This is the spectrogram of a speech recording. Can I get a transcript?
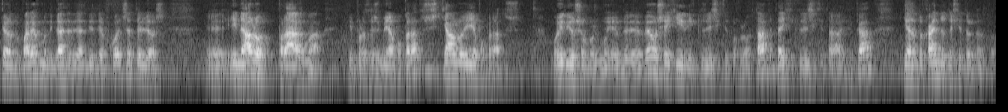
και να του παρέχουμε την κάθε δυνατή διευκόλυνση να τελειώσει. Ε, είναι άλλο πράγμα η προθεσμία αποπράτωση και άλλο η αποπράτωση. Ο ίδιος όπως μου είπε βεβαίως έχει ήδη κλείσει και το χλωτάπητα, έχει κλείσει και τα υλικά για να το κάνει το ταχύτερο δυνατό.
